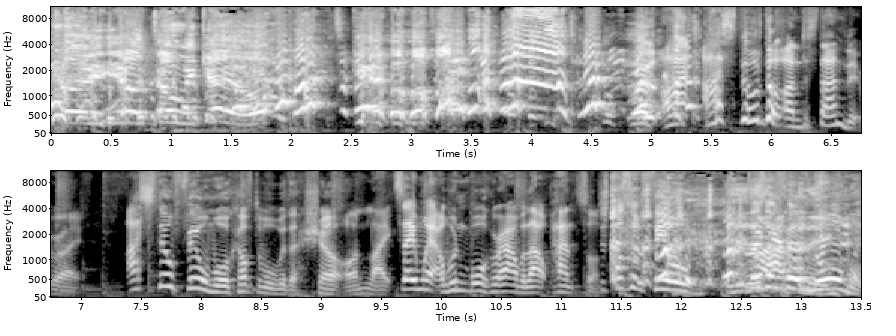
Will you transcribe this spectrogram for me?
hey, yo, Tommy, get off! Get off! Bro, I, I still don't understand it right. I still feel more comfortable with a shirt on. Like, same way I wouldn't walk around without pants on. Just doesn't feel, it doesn't feel normal.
